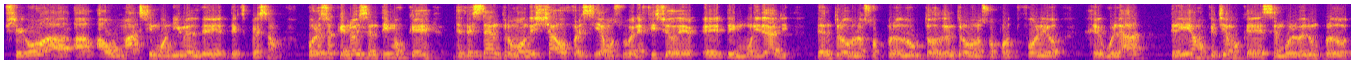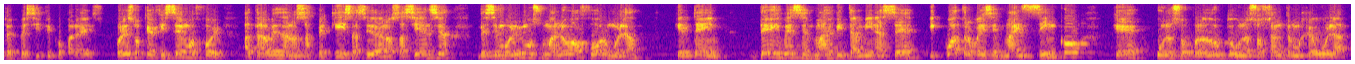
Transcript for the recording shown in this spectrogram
llegó a, a, a un máximo nivel de, de, expresión. Por eso es que nos sentimos que desde Centro, donde ya ofrecíamos su beneficio de, eh, de inmunidad dentro de nuestros productos, dentro de nuestro portfolio regular, creíamos que teníamos que desenvolver un producto específico para eso. Por eso que hicimos fue, a través de nuestras pesquisas y de nuestra ciencia, desenvolvimos una nueva fórmula que tiene 10 veces más vitamina C y 4 veces más zinco que un nuestro producto, un nuestro centrum regular.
